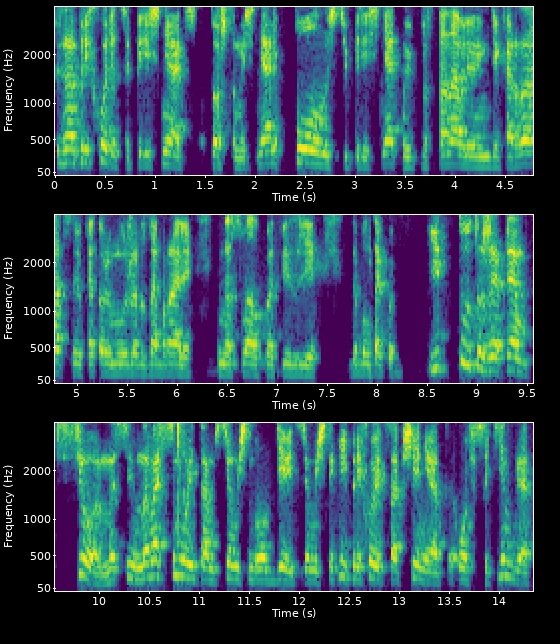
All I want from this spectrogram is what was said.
нам приходится переснять то, что мы сняли, полностью переснять, мы восстанавливаем декорацию, которую мы уже разобрали и на свалку отвезли. Это был такой и тут уже прям все, на, на восьмой там съемочный был 9 съемочных дней, приходит сообщение от офиса Кинга,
